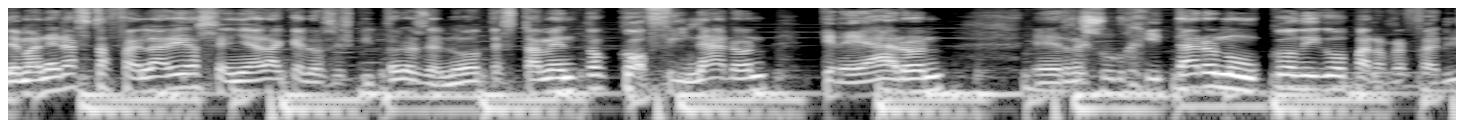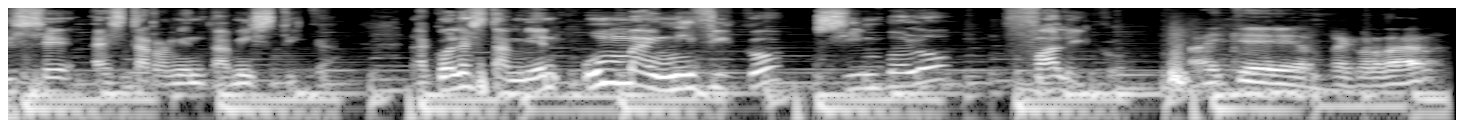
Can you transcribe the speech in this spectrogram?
De manera estafalaria señala que los escritores del Nuevo Testamento cocinaron, crearon, eh, resurgitaron un código para referirse a esta herramienta mística, la cual es también un magnífico símbolo fálico. Hay que recordar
